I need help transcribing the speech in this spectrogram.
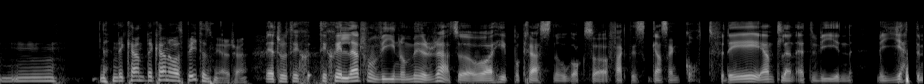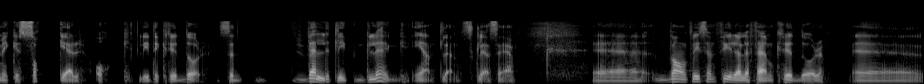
mm, det kan, det kan nog vara spriten som gör det tror jag. Jag tror till, till skillnad från vin och myrra så var Hippokras nog också faktiskt ganska gott för det är egentligen ett vin med jättemycket socker och lite kryddor. Så väldigt likt glögg egentligen skulle jag säga. Eh, vanligtvis en fyra eller fem kryddor eh,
